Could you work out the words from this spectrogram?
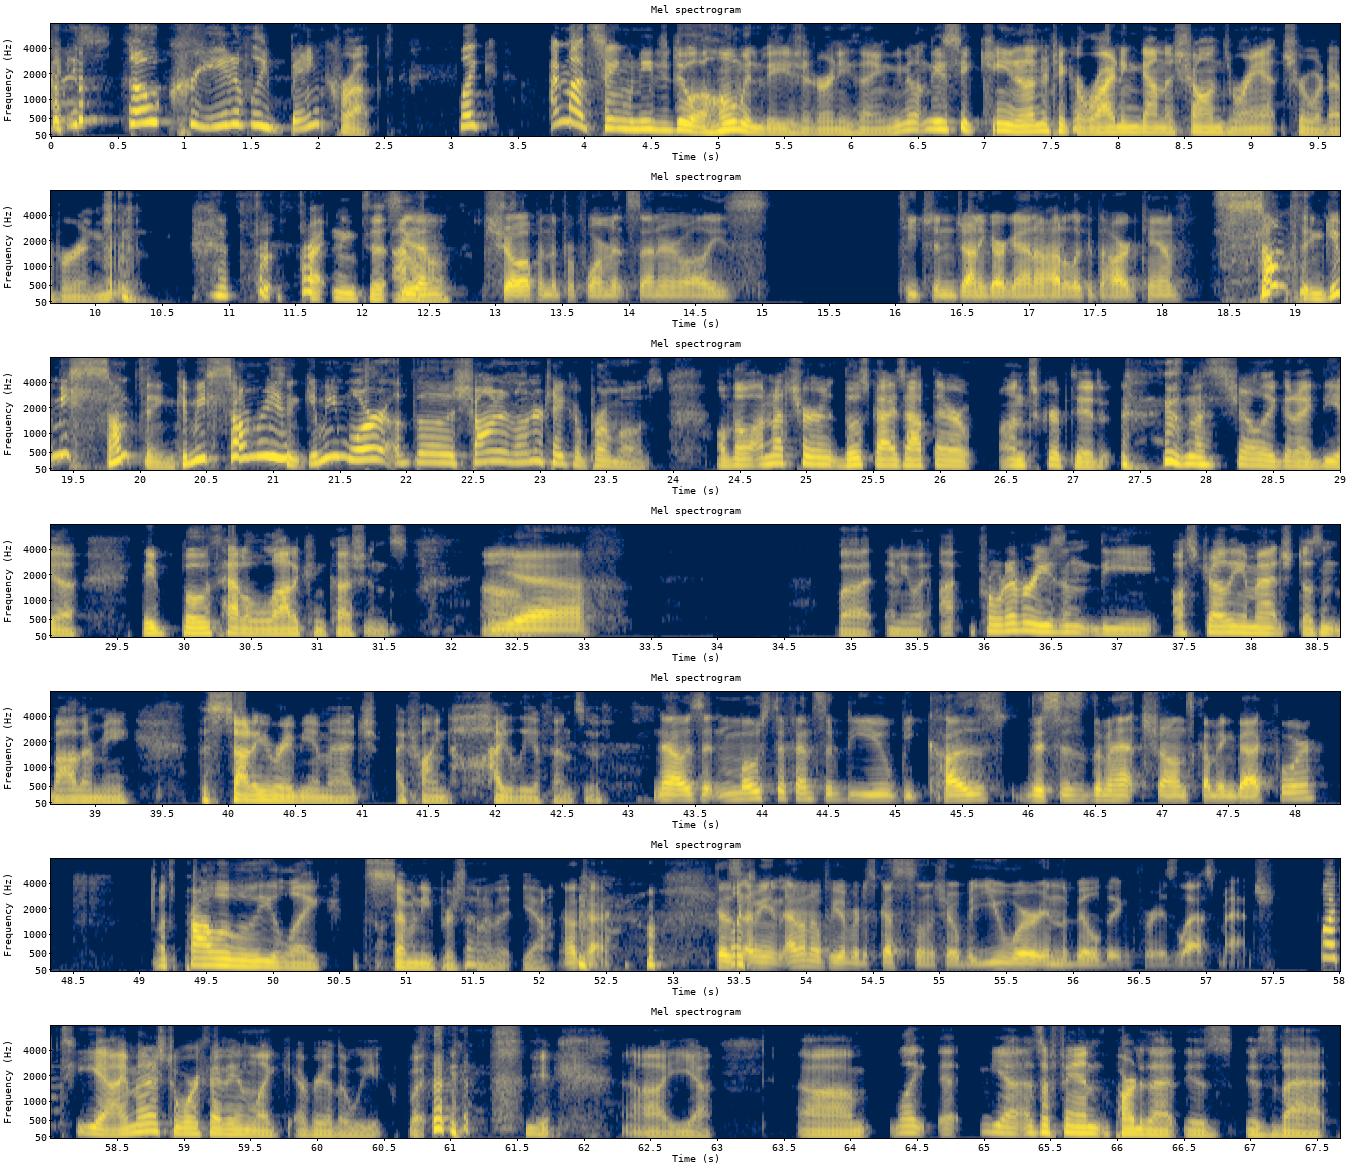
it's so creatively bankrupt. Like, I'm not saying we need to do a home invasion or anything. We don't need to see Kane and Undertaker riding down to Shawn's ranch or whatever and th- threatening to see them know. show up in the performance center while he's teaching Johnny Gargano how to look at the hard cam. Something. Give me something. Give me some reason. Give me more of the Shawn and Undertaker promos. Although I'm not sure those guys out there unscripted is necessarily a good idea. They've both had a lot of concussions. Um, yeah. But anyway, I, for whatever reason, the Australia match doesn't bother me. The Saudi Arabia match I find highly offensive. Now, is it most offensive to you because this is the match Shawn's coming back for? That's probably like 70% of it. Yeah. Okay. Because, like, I mean, I don't know if we ever discussed this on the show, but you were in the building for his last match. What? Yeah, I managed to work that in like every other week, but yeah. Uh, yeah. Um, like, uh, yeah, as a fan, part of that is, is that,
